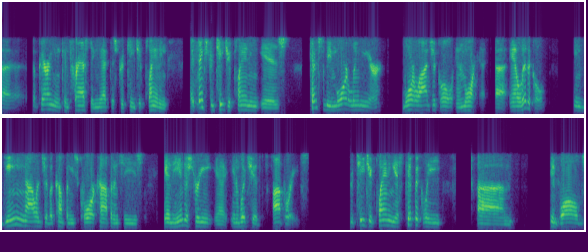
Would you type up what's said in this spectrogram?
uh, comparing and contrasting that to strategic planning, I think strategic planning is tends to be more linear, more logical, and more uh, analytical in gaining knowledge of a company's core competencies and the industry uh, in which it operates. Strategic planning is typically um, involves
